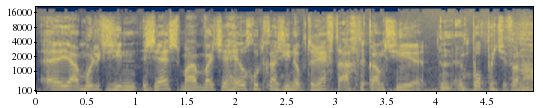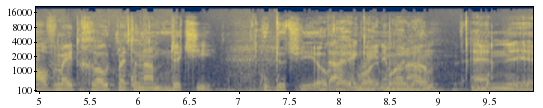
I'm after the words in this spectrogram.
Eh, ja, moeilijk te zien, zes. Maar wat je heel goed kan zien op de rechter achterkant zie je een, een poppetje van een halve meter groot met de naam Dutchie. Dutchie, oké. Herken mooi, mooie naam. En eh,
